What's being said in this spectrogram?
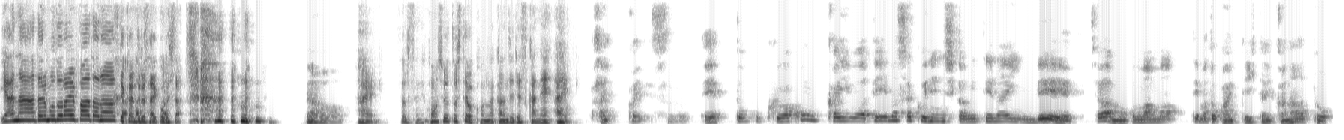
嫌なアダムドライバーだなって感じで最高でした。なるほど。はい。そうですね。今週としてはこんな感じですかね。はい。はい、了解です。えっと、僕は今回はテーマ作品しか見てないんで、じゃあもうこのまんまテーマとか入っていきたいかなと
